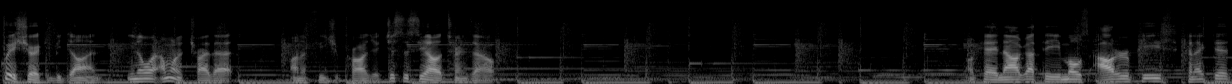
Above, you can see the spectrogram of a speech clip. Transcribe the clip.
pretty sure it can be done. You know what, I'm gonna try that on a future project just to see how it turns out. Okay, now I got the most outer piece connected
